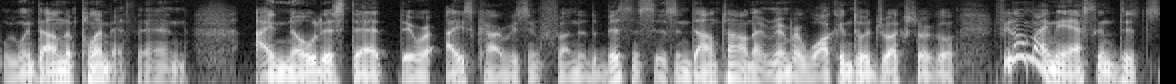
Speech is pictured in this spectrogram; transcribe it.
We went down to Plymouth and I noticed that there were ice carvers in front of the businesses in downtown. I remember walking to a drugstore, go, if you don't mind me asking, did,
